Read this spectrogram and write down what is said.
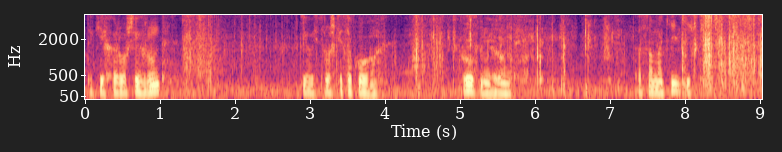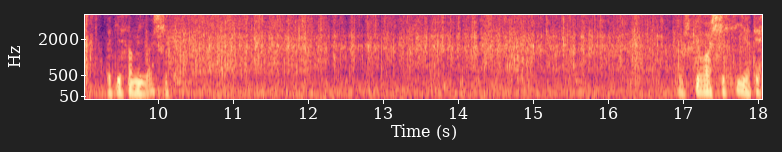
Такий хороший ґрунт. І ось трошки такого. Крупний ґрунт. Та сама кількість. Такий самий ящик. Трошки важче сіяти.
